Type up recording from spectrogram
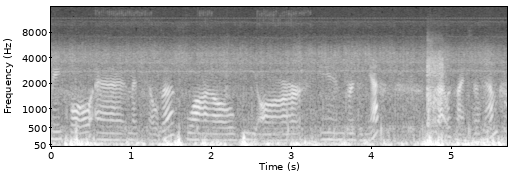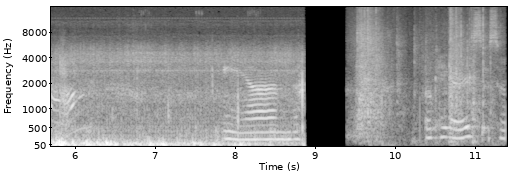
Maple and Matilda while we are in Virginia. So that was nice of him. And Okay guys, so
